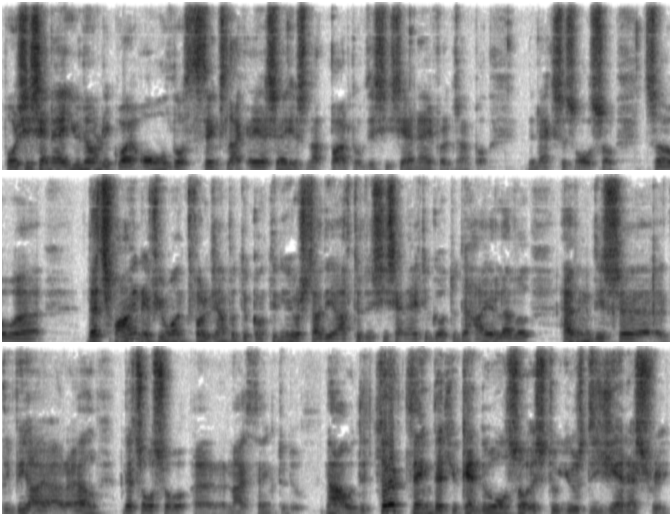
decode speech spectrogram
for CCNA, you don't require all those things like ASA is not part of the CCNA, for example. The Nexus also. So, uh, that's fine if you want, for example, to continue your study after the CCNA to go to the higher level. Having this, uh, the VIRL, that's also a, a nice thing to do. Now, the third thing that you can do also is to use the GNS3.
